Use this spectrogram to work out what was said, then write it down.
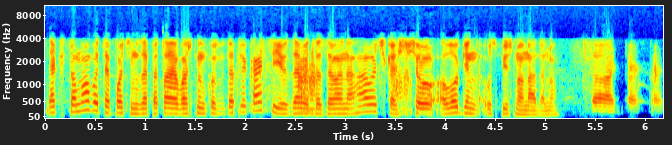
Як встановите, потім запитаю ваш пін-код від аплікації і з'явиться зелена галочка, що логін успішно надано. Так, так, так.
